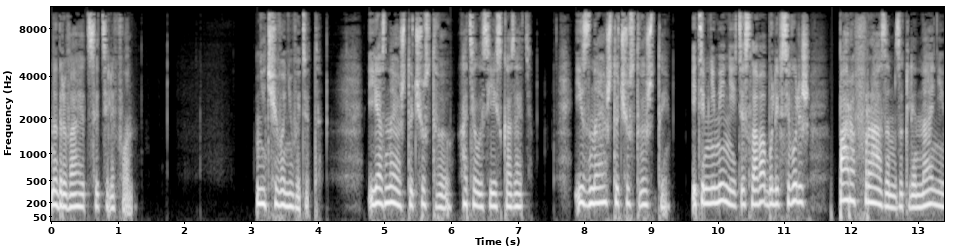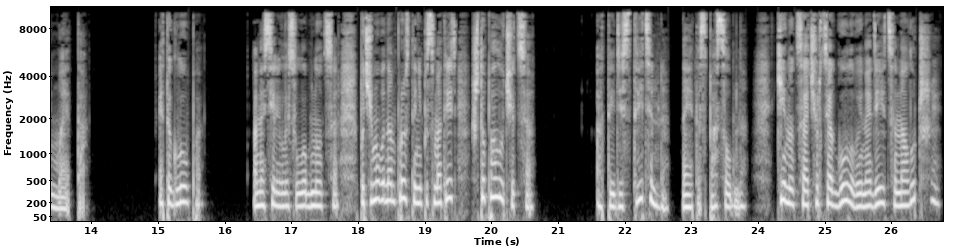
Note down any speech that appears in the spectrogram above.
надрывается телефон. «Ничего не выйдет. Я знаю, что чувствую», — хотелось ей сказать. «И знаю, что чувствуешь ты». И тем не менее эти слова были всего лишь парафразом заклинаний Мэтта. «Это глупо». Она селилась улыбнуться. «Почему бы нам просто не посмотреть, что получится?» «А ты действительно на это способна? Кинуться, очертя голову и надеяться на лучшее?»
